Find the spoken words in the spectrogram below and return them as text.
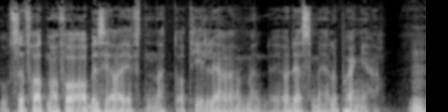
Bortsett fra at man får arbeidsgiveravgiften ett år tidligere, men det er jo det som er hele poenget her. Mm.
